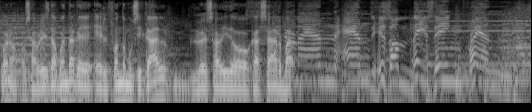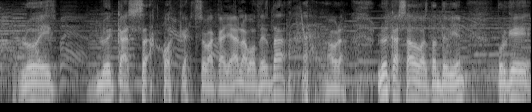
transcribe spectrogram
Bueno, os habréis dado cuenta que el fondo musical lo he sabido casar. Lo he, lo he casado. Se va a callar la voz esta. Ahora, lo he casado bastante bien porque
